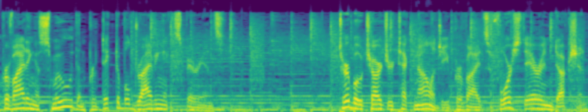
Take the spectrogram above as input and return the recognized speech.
providing a smooth and predictable driving experience. Turbocharger technology provides forced air induction,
